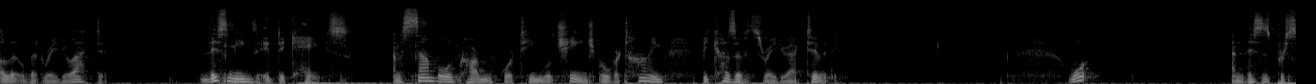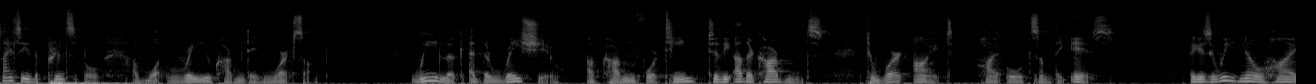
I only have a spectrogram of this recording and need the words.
a little bit radioactive. This means it decays, and a sample of carbon 14 will change over time because of its radioactivity. What and this is precisely the principle of what radiocarbon dating works on. We look at the ratio of carbon 14 to the other carbons to work out how old something is. Because if we know how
